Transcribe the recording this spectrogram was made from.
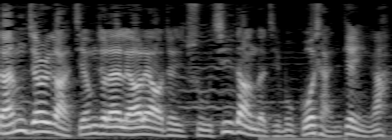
咱们今儿个节目就来聊聊这暑期档的几部国产电影啊。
